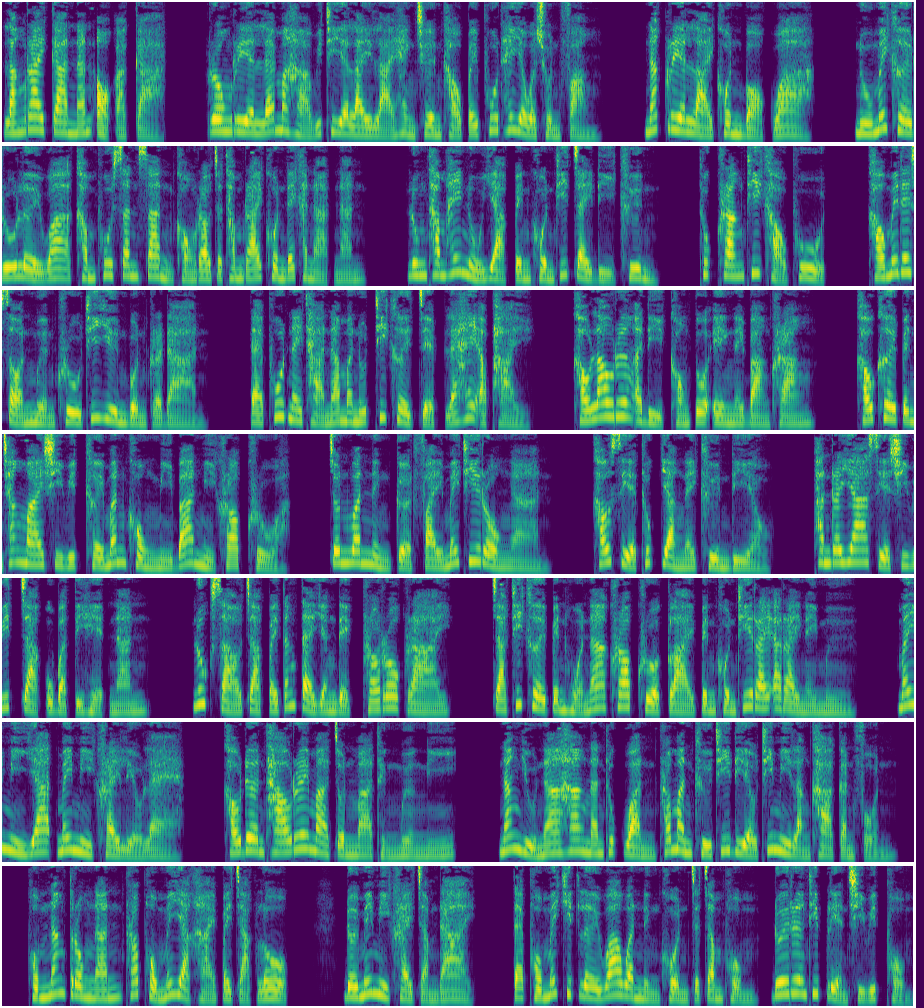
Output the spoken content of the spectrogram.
หลังรายการนั้นออกอากาศ โรงเรียนและมหาวิทยาลัยหลายแห่งเชิญเขาไปพูดให้เยาวชนฟัง นักเรียนหลายคนบอกว่า หนูไม่เคยรู้เลยว่าคำพูดสั้นๆ ของเราจะทำร้ายคนได้ขนาดนั้น ลุงทำให้หนูอยากเป็นคนที่ใจดีขึ้น ทุกครั้งที่เขาพูด เขาไม่ได้สอนเหมือนครูที่ยืนบนกระดาน แต่พูดในฐานะมนุษย์ที่เคยเจ็บและให้อภัย เขาเล่าเรื่องอดีตของตัวเองในบางครั้ง เขาเคยเป็นช่างไม้ชีวิตเคยมั่นคงมีบ้านมีครอบครัว จนวันหนึ่งเกิดไฟไม้ที่โรงงาน เขาเสียทุกอย่างในคืนเดียวภรรยาเสียชีวิตจากอุบัติเหตุนั้น ลูกสาวจากไปตั้งแต่ยังเด็กเพราะโรคร้าย จากที่เคยเป็นหัวหน้าครอบครัวกลายเป็นคนที่ไร้อะไรในมือ ไม่มีญาติไม่มีใครเหลียวแล เขาเดินเท้าเรื่อยมาจนมาถึงเมืองนี้ นั่งอยู่หน้าห้างนั้นทุกวันเพราะมันคือที่เดียวที่มีหลังคากันฝน ผมนั่งตรงนั้นเพราะผมไม่อยากหายไปจากโลก โดยไม่มีใครจำได้ แต่ผมไม่คิดเลยว่าวันหนึ่งคนจะจำผมด้วยเรื่องที่เปลี่ยนชีวิตผม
